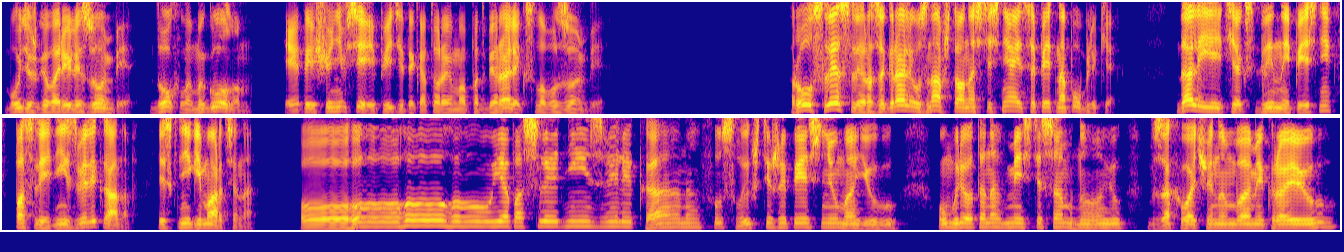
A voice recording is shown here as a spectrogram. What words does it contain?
Будешь, говорили, зомби, дохлым и голым. И это еще не все эпитеты, которые мы подбирали к слову зомби». Роуз Лесли разыграли, узнав, что она стесняется петь на публике. Дали ей текст длинной песни «Последний из великанов» из книги Мартина. «О, я последний из великанов, услышьте же песню мою, умрет она вместе со мною в захваченном вами краю».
